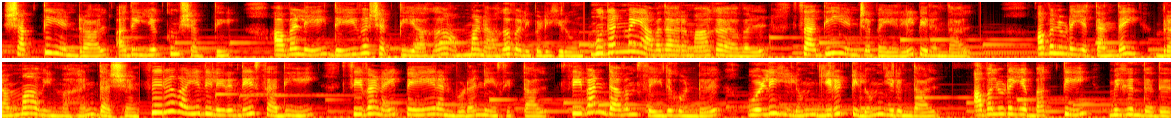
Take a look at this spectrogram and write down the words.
சக்தி என்றால் அது இயக்கும் சக்தி. அவளே தெய்வ சக்தியாக அம்மனாக வழிபடுகிறோம். முதன்மை அவதாரமாக அவள் சதி என்ற பெயரில் பிறந்தாள். அவளுடைய தந்தை பிரம்மாவின் மகன் தர்ஷன். சிறு வயதிலிருந்தே சதி சிவனை பேரன்புடன் நேசித்தாள். சிவன் தவம் செய்து கொண்டு ஒளியிலும் இருட்டிலும் இருந்தாள். அவளுடைய பக்தி மிகுந்தது.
